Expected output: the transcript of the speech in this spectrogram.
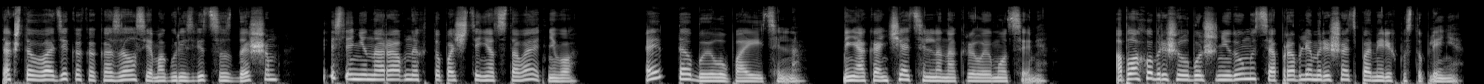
Так что в воде, как оказалось, я могу резвиться с Дэшем — если не на равных, то почти не отставая от него. Это было упоительно. Меня окончательно накрыло эмоциями. О плохом решила больше не думать, а проблемы решать по мере их поступления.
